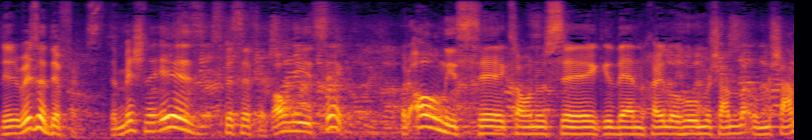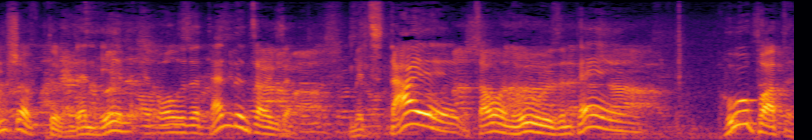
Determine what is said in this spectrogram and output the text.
there is a difference. The Mishnah is specific, only sick. But only sick, someone who's sick, then mshamshavtur, then him and all his attendants are exempt. Mitzdayer, someone who is in pain, who potter?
